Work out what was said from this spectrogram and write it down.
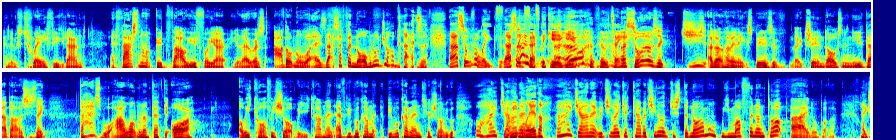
and it was 23 grand if that's not good value for your, your hours I don't know what is that's a phenomenal job that is a that's over like that's like fifty k a year full time. I saw it. I was like, geez, I don't have any experience of like training dogs and I needed that, but I was just like, that's what I want when I'm 50. Or a wee coffee shop where you come in, every people come people come into your shop and you go, Oh hi A wee Janet. blether. Oh, hi Janet, would you like a cappuccino? Just the normal? Wee muffin on top? Aye, no bother. Like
